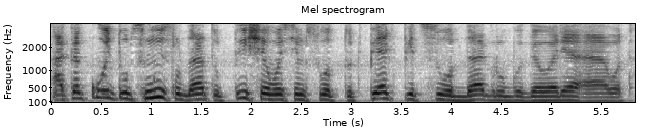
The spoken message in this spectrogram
А какой тут смысл, да, тут 1800, тут 5500, да, грубо говоря, а вот...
